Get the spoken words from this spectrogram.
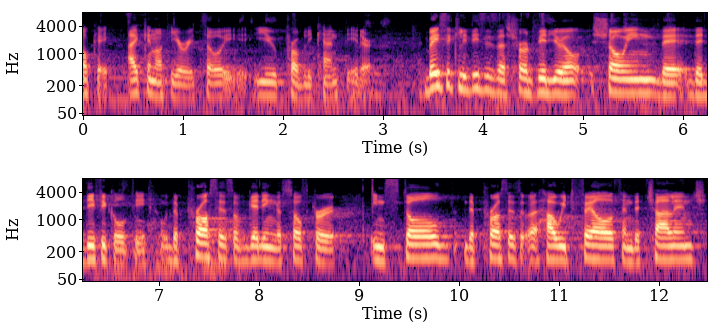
Okay, I cannot hear it, so you probably can't either. Basically, this is a short video showing the, the difficulty, the process of getting a software installed, the process, uh, how it fails, and the challenge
